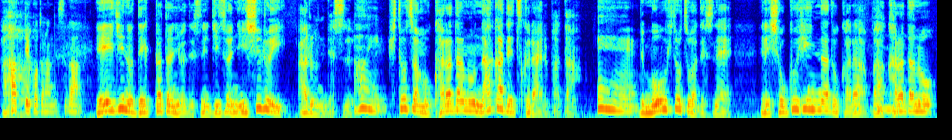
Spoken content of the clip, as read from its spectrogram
かっていうことなんですが？AG の出来方にはですね実は2種類あるんです。はい、一つはもう体の中で作られるパターン。えー、でもう一つはですね、えー、食品などから、まあ、体の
